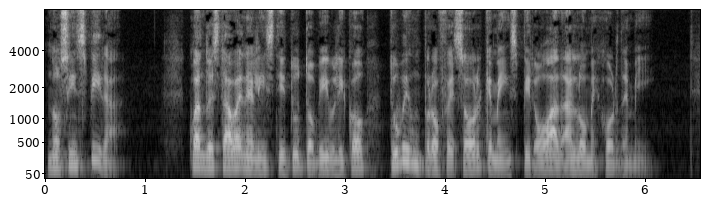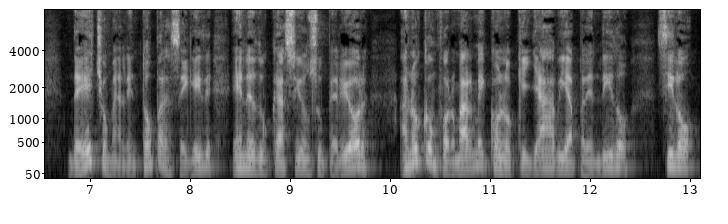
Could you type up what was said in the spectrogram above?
nos inspira. Cuando estaba en el instituto bíblico, tuve un profesor que me inspiró a dar lo mejor de mí. De hecho, me alentó para seguir en educación superior, a no conformarme con lo que ya había aprendido, sino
